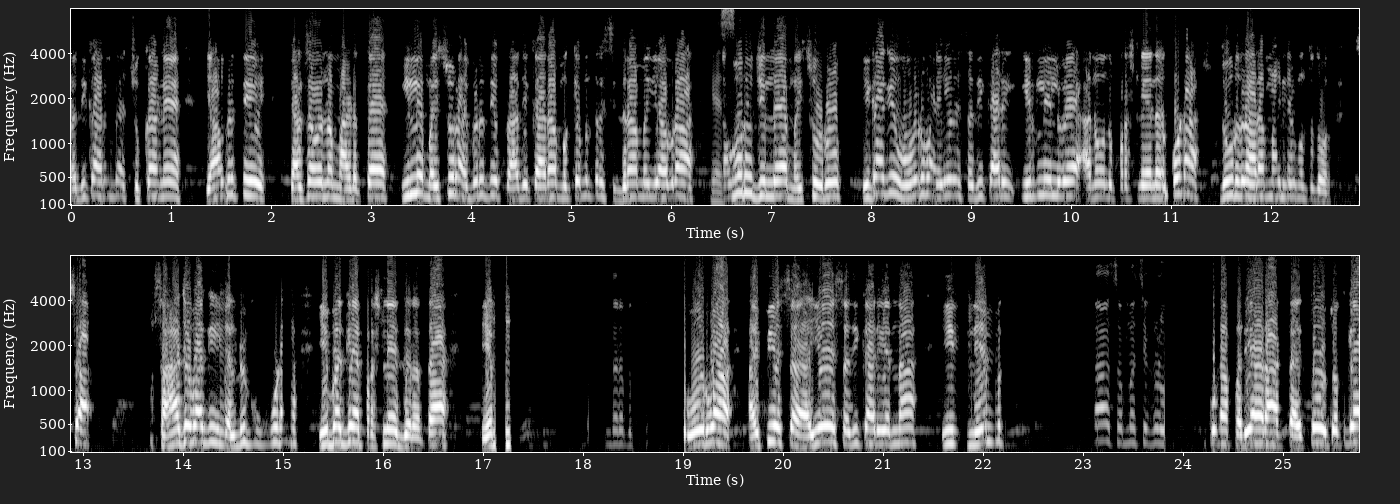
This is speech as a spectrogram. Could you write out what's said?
ಅಧಿಕಾರದ ಚುಕ್ಕಾಣೆ ಯಾವ ರೀತಿ ಕೆಲಸವನ್ನ ಮಾಡುತ್ತೆ? ಇಲ್ಲಿ ಮೈಸೂರು ಅಭಿವೃದ್ಧಿ ಪ್ರಾಧಿಕಾರ ಮುಖ್ಯಮಂತ್ರಿ ಸಿದ್ದರಾಮಯ್ಯ ಅವರ. ತವರು ಜಿಲ್ಲೆ ಮೈಸೂರು. ಹೀಗಾಗಿ ಓರ್ವ ಐ ಎ ಎಸ್ ಅಧಿಕಾರಿ ಇರ್ಲಿಲ್ವೇ ಅನ್ನೋ ಒಂದು ಪ್ರಶ್ನೆಯನ್ನು ಕೂಡ ದೂರದಾರ ಮಾಡಿರುವಂತದ್ದು. ಸ- ಸಹಜವಾಗಿ ಎಲ್ರಿಗೂ ಕೂಡ ಈ ಬಗ್ಗೆ ಪ್ರಶ್ನೆ ಎದ್ದಿರತ್ತ. ಎಂ- ಓರ್ವ I P S I A S ಅಧಿಕಾರಿಯನ್ನ ಈ ನೇಮಕ ಸಮಸ್ಯೆಗಳು ಕೂಡ ಪರಿಹಾರ ಆಗ್ತಾ ಇತ್ತು. ಜೊತೆಗೆ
